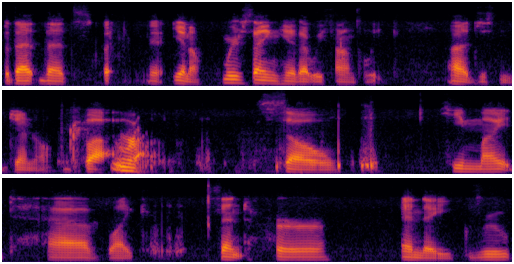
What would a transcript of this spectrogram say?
but that that's but, you know we're saying here that we found the leak, uh, just in general. But Right. so he might have like sent her and a group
